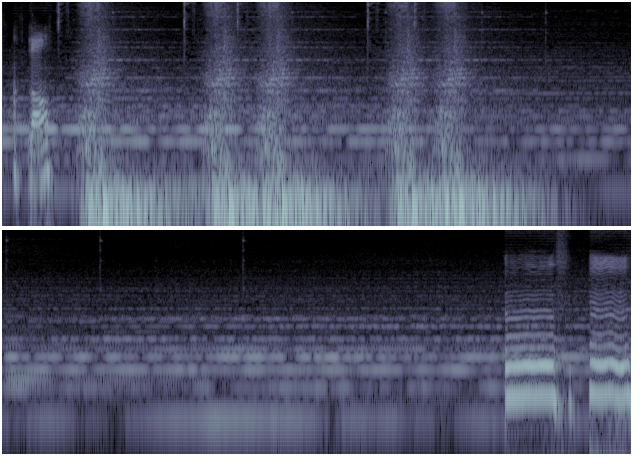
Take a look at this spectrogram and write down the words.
Lol. Mhm.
